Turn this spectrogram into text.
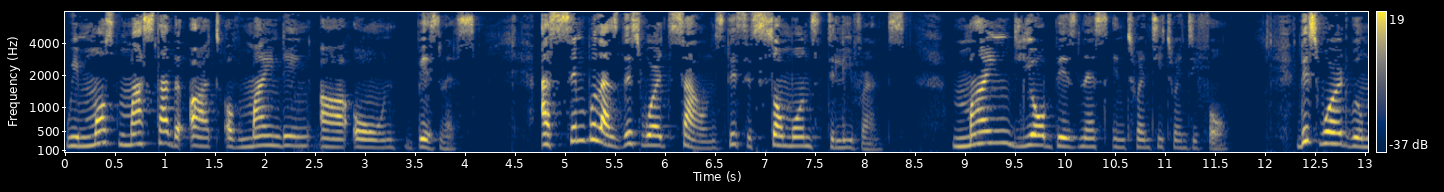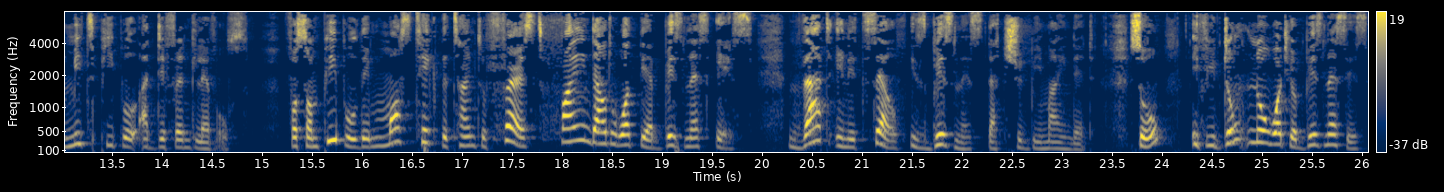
we must master the art of minding our own business. As simple as this word sounds, this is someone's deliverance. Mind your business in 2024. This word will meet people at different levels. For some people, they must take the time to first find out what their business is. That in itself is business that should be minded. So, if you don't know what your business is,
